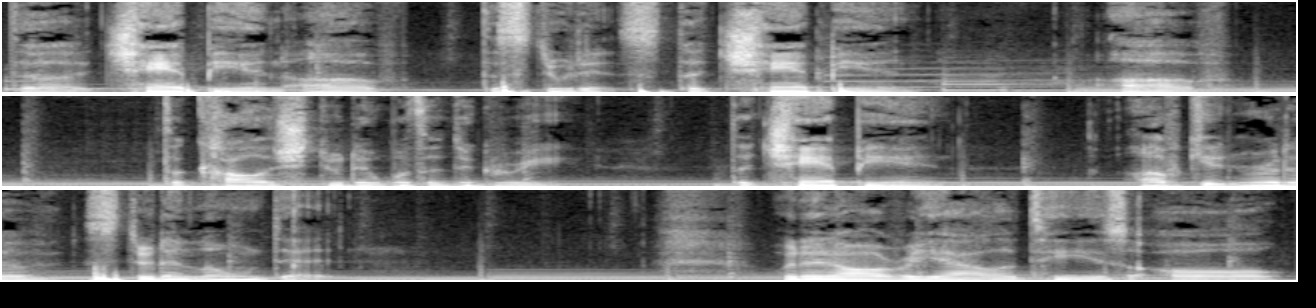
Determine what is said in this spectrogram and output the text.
the champion of the students, the champion of the college student with a degree, the champion of getting rid of student loan debt. When in all reality is all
